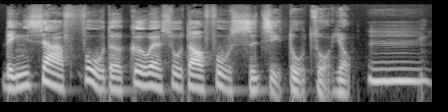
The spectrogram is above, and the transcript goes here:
零下负的个位数到负十几度左右。嗯，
